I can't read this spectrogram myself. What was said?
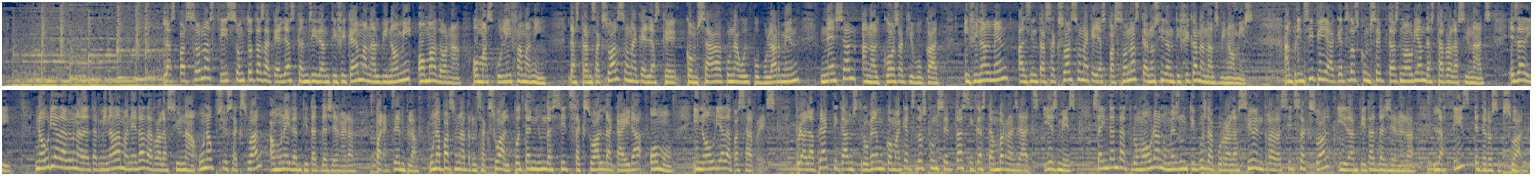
Les persones cis són totes aquelles que ens identifiquem en el binomi home-dona o masculí-femení. Les transexuals són aquelles que, com s'ha conegut popularment, neixen en el cos equivocat. I finalment, els intersexuals són aquelles persones que no s'identifiquen en els binomis. En principi, aquests dos conceptes no haurien d'estar relacionats. És a dir, no hauria d'haver una determinada manera de relacionar una opció sexual amb una identitat de gènere. Per exemple, una persona transexual pot tenir un desig sexual de caire gaire homo i no hauria de passar res. Però a la pràctica ens trobem com aquests dos conceptes sí que estan barrejats i és més, s'ha intentat promoure només un tipus de correlació entre desig sexual i identitat de gènere, la cis heterosexual.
